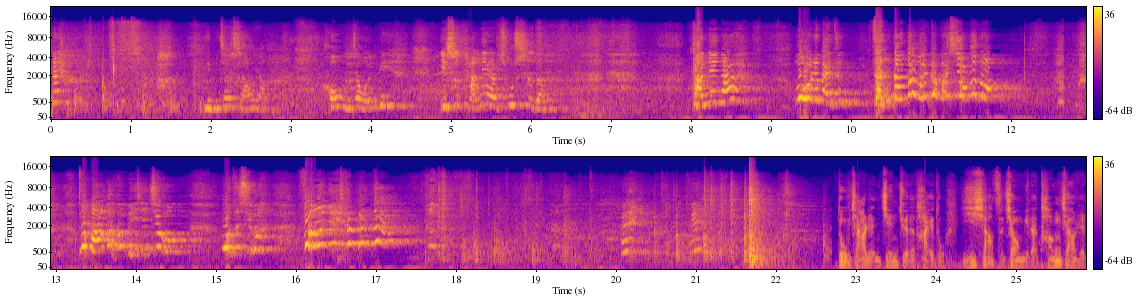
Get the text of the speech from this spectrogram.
哎，你们家小雅和我们家文斌也是谈恋爱出事的。谈恋爱？我的妹子从头到尾都没喜欢他。我妈妈和明星结婚，我只喜欢放我女一个人杜家人坚决的态度一下子浇灭了唐家人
